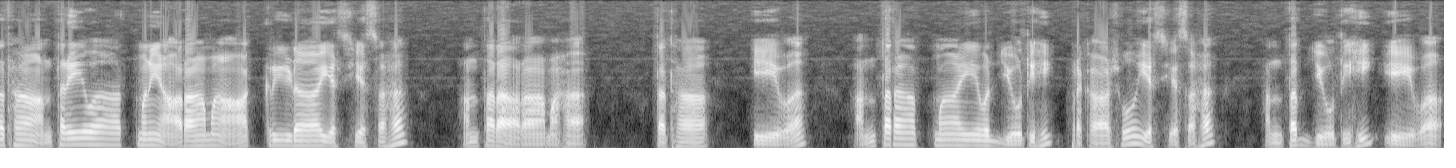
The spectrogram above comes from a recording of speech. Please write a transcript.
तथा अन्तरेव आत्मनि आराम आक्रीडा यस्य सः अन्तरारामः। तथा एव अन्तरात्मा एव ज्योतिः प्रकाशो यस्य सः अन्तर्ज्योतिः एव।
